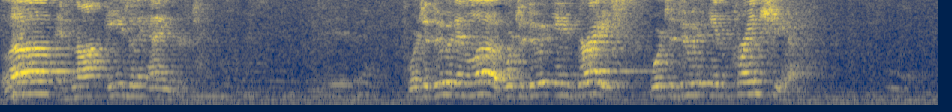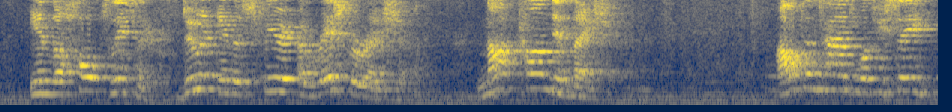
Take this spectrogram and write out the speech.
Love is not easily angered. We're to do it in love. We're to do it in grace. We're to do it in friendship. In the hopes, listen, do it in the spirit of restoration, not condemnation. Oftentimes, what you see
